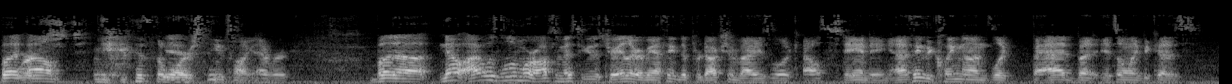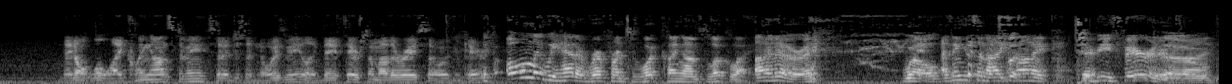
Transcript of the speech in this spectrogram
But Worst. um, it's the Yeah. worst theme song ever. But uh, no, I was a little more optimistic of this trailer. I mean, I think the production values look outstanding, and I think the Klingons look bad, but it's only because they don't look like Klingons to me, so it just annoys me. Like they, if they were some other race, I wouldn't care. If only we had a reference of what Klingons look like. I know, right? Well, I think it's an iconic. to be fair though, design.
